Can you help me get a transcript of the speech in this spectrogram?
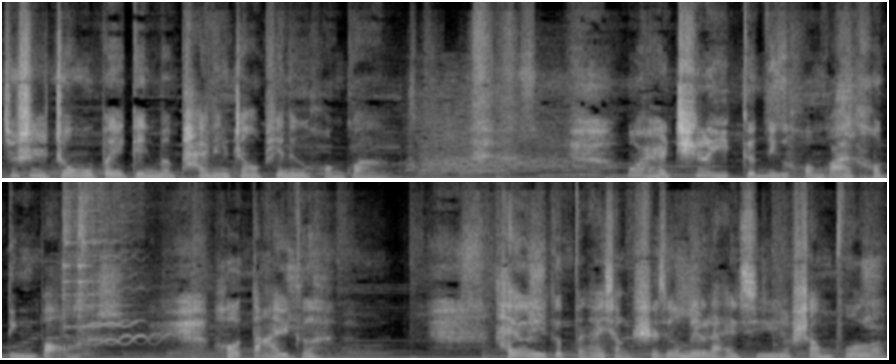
就是中午被给你们拍那个照片，那个黄瓜，我晚上吃了一根那个黄瓜，好顶饱，好大一个。还有一个本来想吃，结果没来得及要上播了，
